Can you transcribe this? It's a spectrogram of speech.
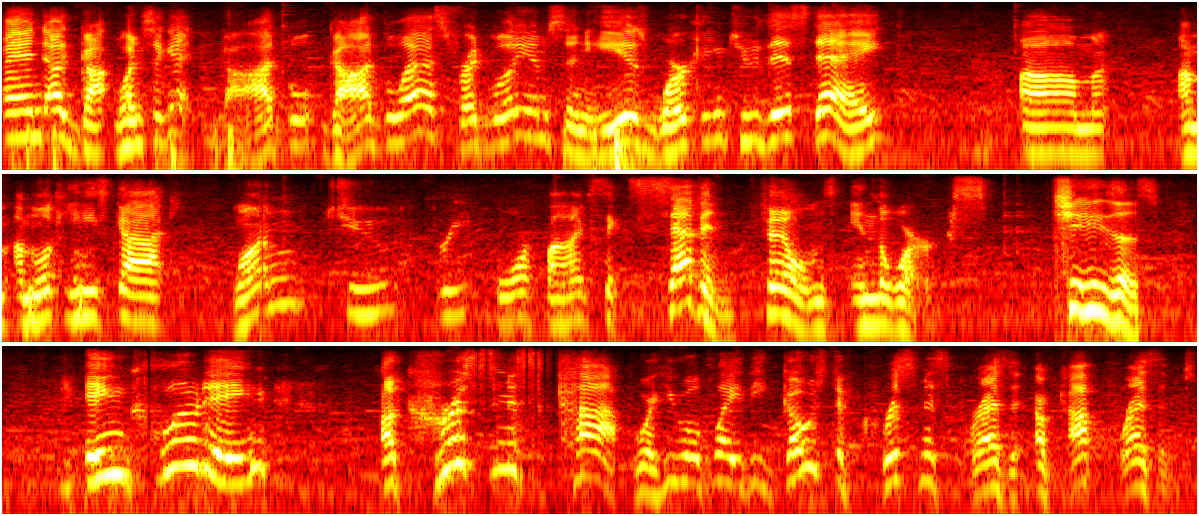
And uh, God, once again, God, God bless Fred Williamson. He is working to this day. Um, I'm, I'm looking. He's got one, two, three, four, five, six, seven films in the works, jesus including a Christmas Cop, where he will play the ghost of Christmas present, of Cop Present,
